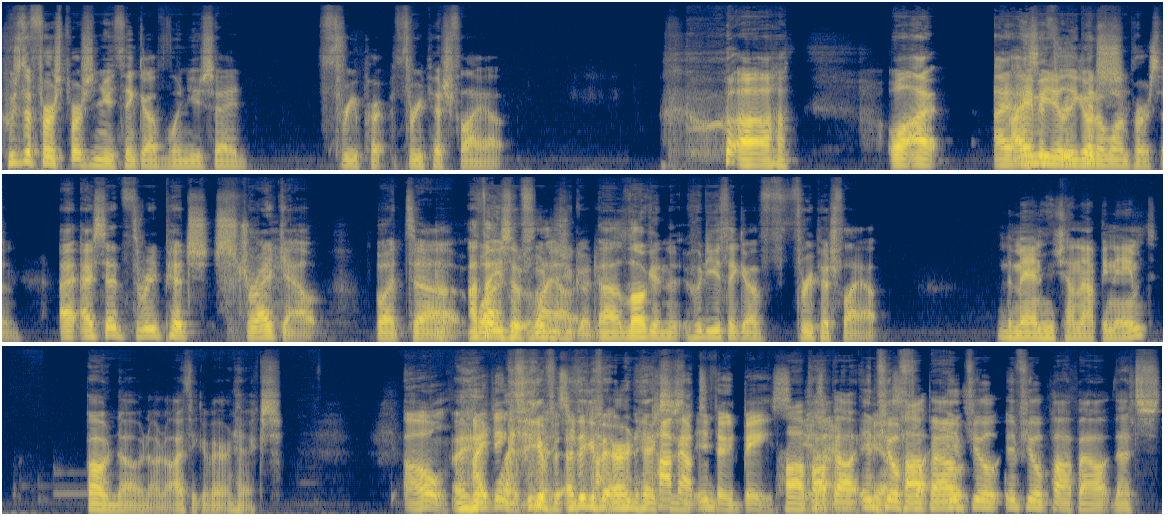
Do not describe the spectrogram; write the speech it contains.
who's the first person you think of when you said three per, three pitch flyout? Uh, well, I I, I, said immediately go to one person. I, I said three pitch strikeout, but uh, I what- thought you said who, who flyout. did you go to? Uh, Logan, who do you think of three pitch flyout? The man who shall not be named. Oh no, no, no! I think of Aaron Hicks. Oh, I- I think I think of- I think of Aaron Hicks Pop out an to in- third base. Pop Pop out, infield, pop fly- out. infield, infield, pop out. That's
